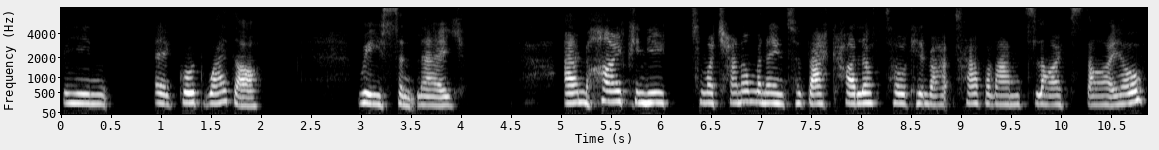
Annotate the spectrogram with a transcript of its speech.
being uh, good weather recently. Um, hi, if you're new to my channel, my name's Rebecca. I love talking about travel and lifestyle.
